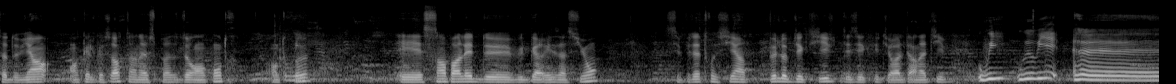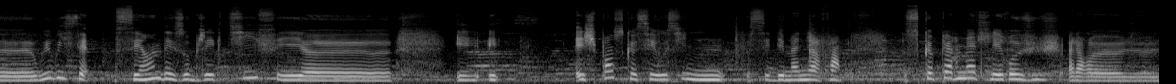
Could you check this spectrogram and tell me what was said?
ça devient en quelque sorte un espace de rencontre entre eux. Et sans parler de vulgarisation, c'est peut-être aussi un peu l'objectif des écritures alternatives. Oui, oui, oui, euh, oui, oui, c'est un des objectifs et, euh, et, et, je pense que c'est aussi c'est des manières, enfin, ce que permettent les revues, alors euh,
